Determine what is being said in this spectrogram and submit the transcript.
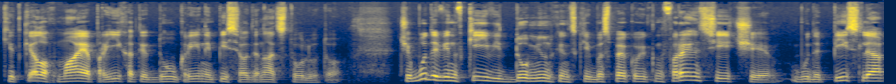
Кіт Келлог має приїхати до України після 11 лютого. Чи буде він в Києві до Мюнхенської безпекової конференції, чи буде після?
